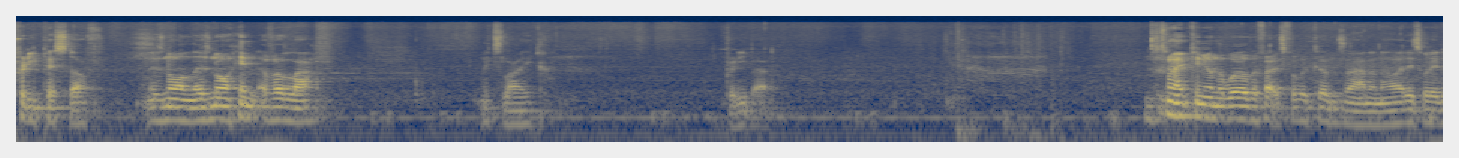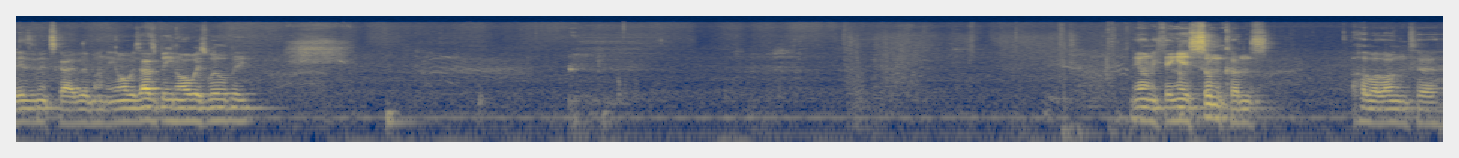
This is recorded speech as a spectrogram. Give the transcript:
pretty pissed off. There's no there's no hint of a laugh. It's like pretty bad. It's my opinion on the world. The fact it's full of cunts. I don't know. It is what it is, and it's Sky Blue Money. Always has been. Always will be. The only thing is, some cunts hum along to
